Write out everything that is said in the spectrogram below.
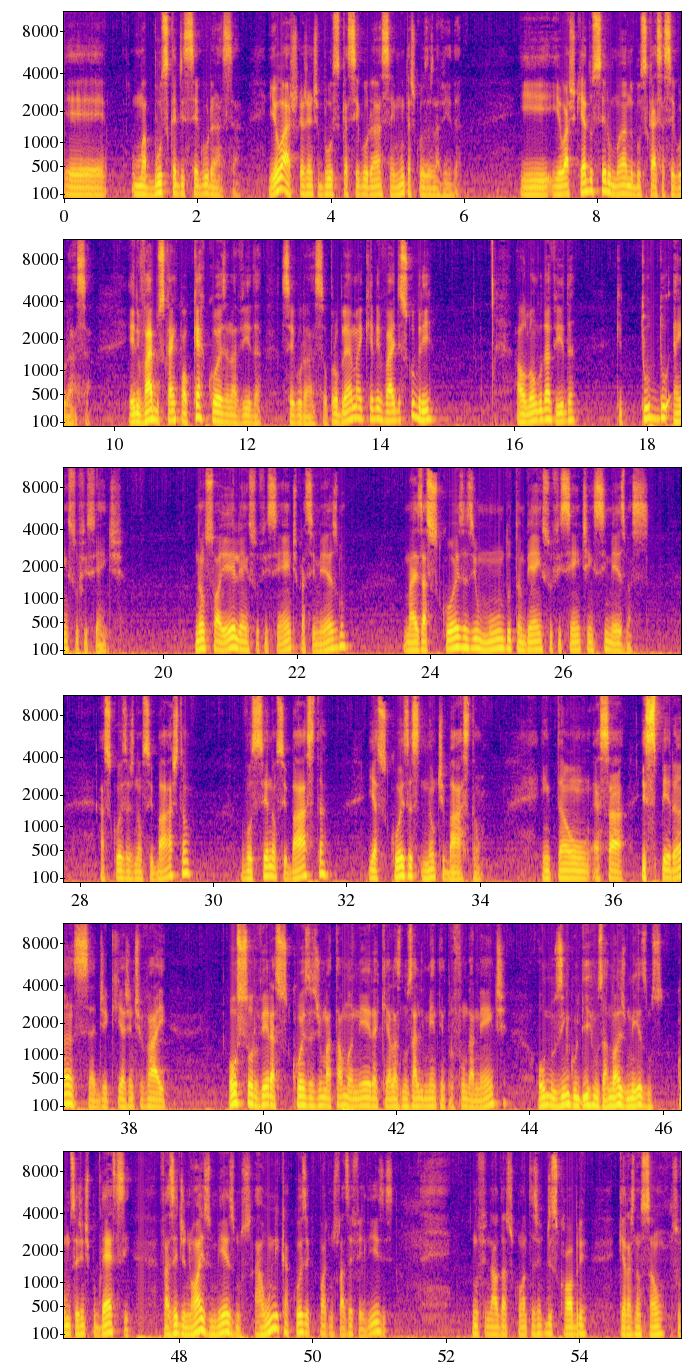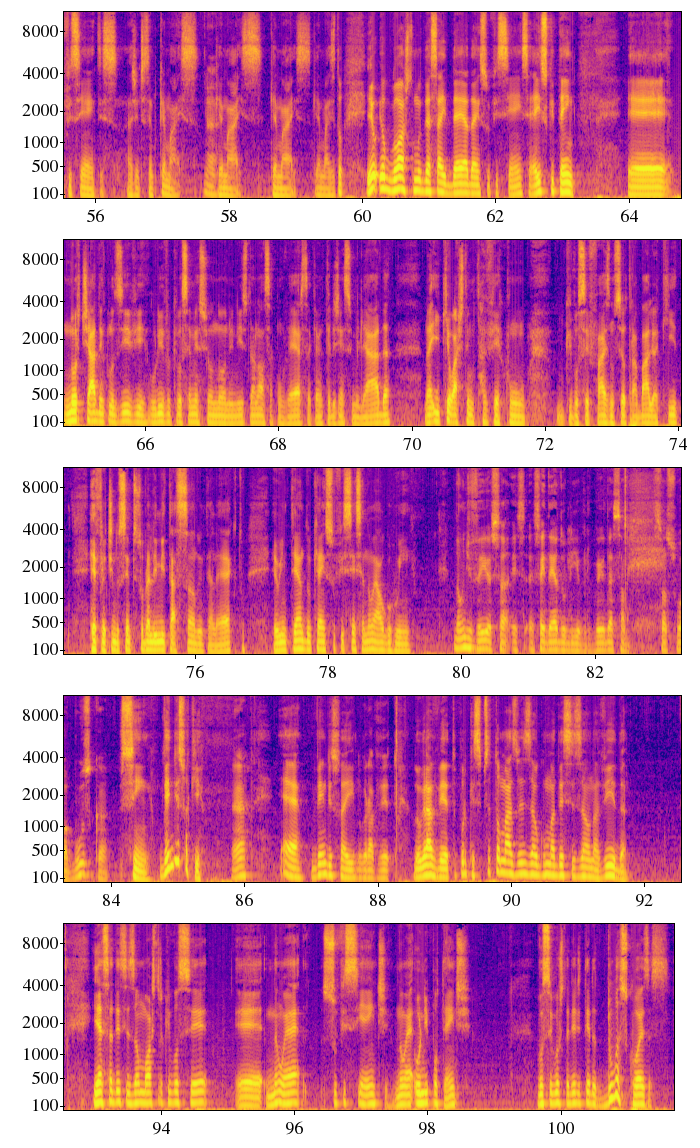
eh, uma busca de segurança. E eu acho que a gente busca segurança em muitas coisas na vida. E, e, eu acho que é do ser humano buscar essa segurança. Ele vai buscar em qualquer coisa na vida segurança. O problema é que ele vai descobrir ao longo da vida que tudo é insuficiente. Não só ele é insuficiente para si mesmo, mas as coisas e o mundo também é insuficiente em si mesmas. As coisas não se bastam, você não se basta, e as coisas não te bastam. Então, essa esperança de que a gente vai ou sorver as coisas de uma tal maneira que elas nos alimentem profundamente, ou nos engolirmos a nós mesmos, como se a gente pudesse fazer de nós mesmos a única coisa que pode nos fazer felizes, no final das contas a gente descobre que elas não são suficientes. A gente sempre quer mais, é. quer mais, quer mais, quer mais. Então, eu, eu gosto muito dessa ideia da insuficiência. É isso que tem é, norteado, inclusive, o livro que você mencionou no início da nossa conversa, que é o Inteligência Humilhada, né, e que eu acho que tem muito a ver com o que você faz no seu trabalho aqui, refletindo sempre sobre a limitação do intelecto. Eu entendo que a insuficiência não é algo ruim. De onde veio essa, essa ideia do livro? Veio dessa, dessa sua busca? Sim, vem disso aqui. É? É, vem disso aí, do graveto. do graveto. Porque você precisa tomar, às vezes, alguma decisão na vida e essa decisão mostra que você é, não é suficiente, não é onipotente. Você gostaria de ter duas coisas.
